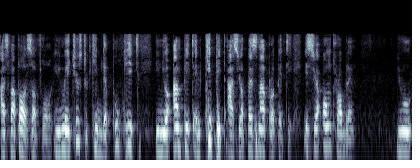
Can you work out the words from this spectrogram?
As Papa Osofo, you may choose to keep the pulpit in your armpit and keep it as your personal property. It's your own problem. You,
